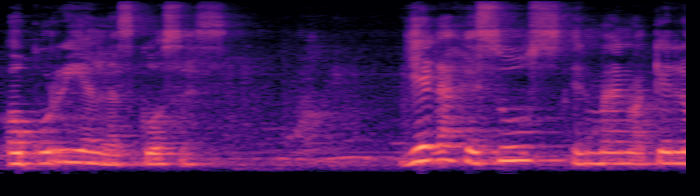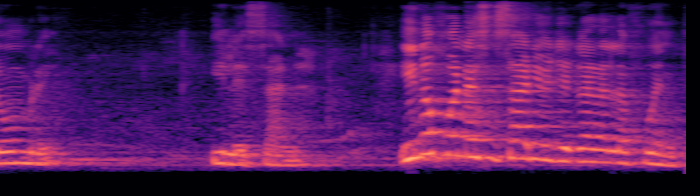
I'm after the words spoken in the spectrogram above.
ocurrían las cosas. Llega Jesús, hermano, aquel hombre, y le sana. Y no fue necesario llegar a la fuente,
